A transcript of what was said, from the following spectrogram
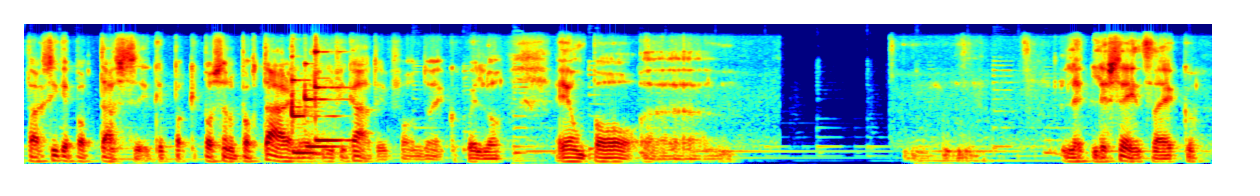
far sì che, portasse, che, che possano portare un significato in fondo, ecco, quello è un po' eh, l'essenza, ecco.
